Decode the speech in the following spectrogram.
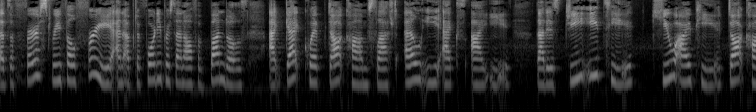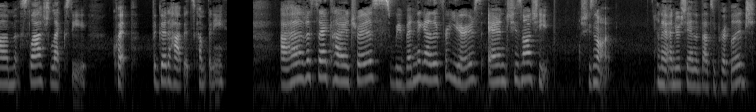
That's a first refill free and up to 40% off of bundles at getquip.com slash L-E-X-I-E. That is G-E-T quip.com slash Lexie. Quip, the Good Habits Company. I have a psychiatrist. We've been together for years, and she's not cheap. She's not. And I understand that that's a privilege.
